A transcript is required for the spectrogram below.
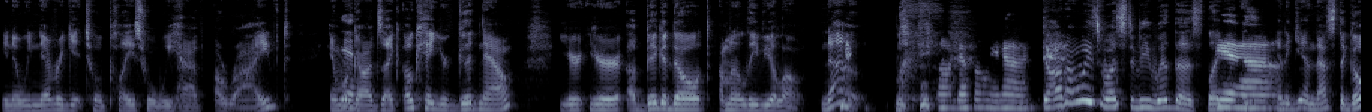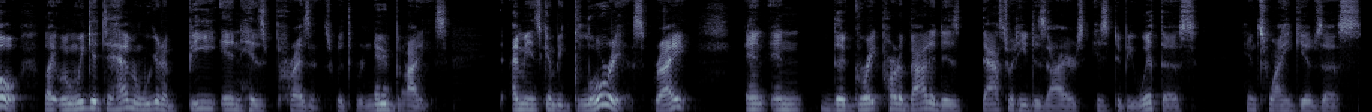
You know, we never get to a place where we have arrived and where yeah. God's like, okay, you're good now. You're you're a big adult. I'm gonna leave you alone. No. Like, oh, definitely not. God always wants to be with us. Like, yeah. and, and, again, that's the goal. Like when we get to heaven, we're gonna be in His presence with renewed yeah. bodies. I mean, it's gonna be glorious, right? And and the great part about it is that's what He desires is to be with us. Hence, why He gives us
